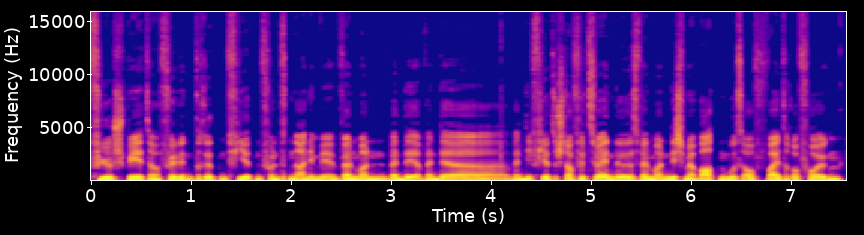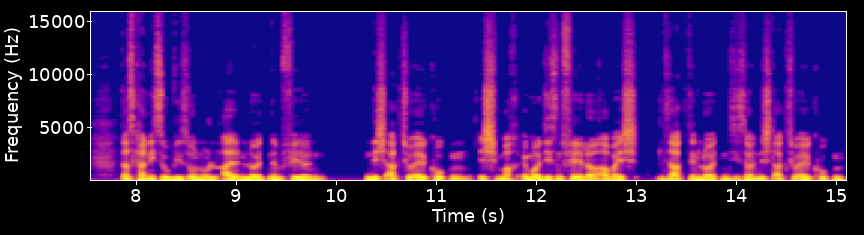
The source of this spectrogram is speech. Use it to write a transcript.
für später, für den dritten, vierten, fünften Anime, wenn man, wenn der, wenn der, wenn die vierte Staffel zu Ende ist, wenn man nicht mehr warten muss auf weitere Folgen, das kann ich sowieso nur allen Leuten empfehlen. Nicht aktuell gucken. Ich mache immer diesen Fehler, aber ich sag den Leuten, die sollen nicht aktuell gucken.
